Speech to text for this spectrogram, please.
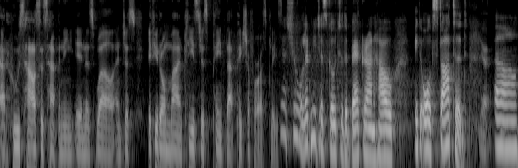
at whose house it's happening in as well. And just, if you don't mind, please just paint that picture for us, please. Yeah, sure. Let me just go to the background how it all started. Yeah. Uh,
